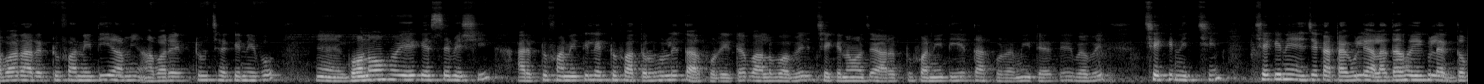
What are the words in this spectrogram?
আবার আর একটু পানি দিয়ে আমি আবার একটু ছেঁকে নেব। ঘন হয়ে গেছে বেশি। আর একটু পানি দিলে একটু পাতল হলে তারপরে এটা ভালোভাবে ছেঁকে নেওয়া যায়। আর একটু পানি দিয়ে তারপর আমি এটাকে এভাবে ছেঁকে নিচ্ছি। ছেঁকে নিয়ে এই যে কাটাগুলি আলাদা হয়ে গেলে একদম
